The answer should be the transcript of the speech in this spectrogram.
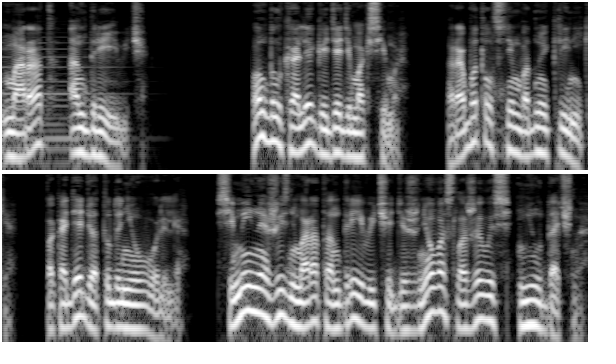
Марат Андреевич. Он был коллегой дяди Максима. Работал с ним в одной клинике, пока дядю оттуда не уволили. Семейная жизнь Марата Андреевича Дежнева сложилась неудачно.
